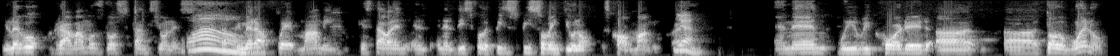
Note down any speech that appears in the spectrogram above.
y luego grabamos dos canciones. Wow. La primera fue Mami, que estaba en, en, en el disco de Piso, Piso 21. It's called Mami, right? Yeah. And then we recorded uh, uh, Todo Bueno.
